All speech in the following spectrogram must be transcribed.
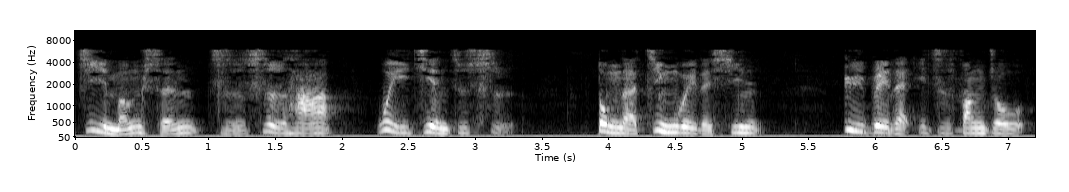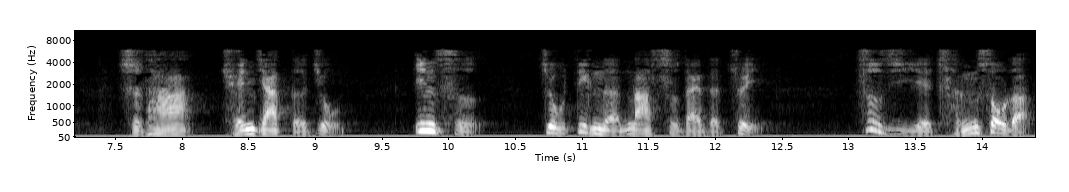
既蒙神指示他未见之事，动了敬畏的心，预备了一只方舟，使他全家得救，因此。就定了那世代的罪，自己也承受了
